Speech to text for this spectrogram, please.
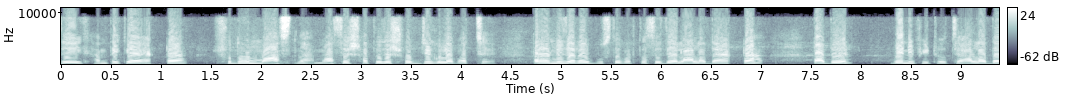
যে এইখান থেকে একটা শুধু মাছ না, মাছের সাথে যে সবজিগুলো পাচ্ছে তারা নিজেরাই বুঝতে পারতেছে যে আলাদা একটা তাদের বেনিফিট হচ্ছে, আলাদা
